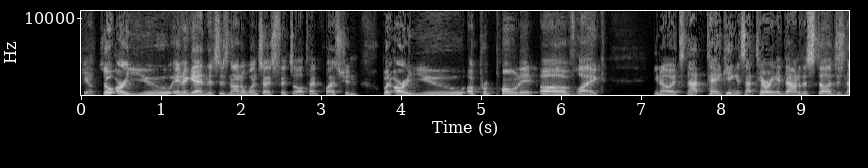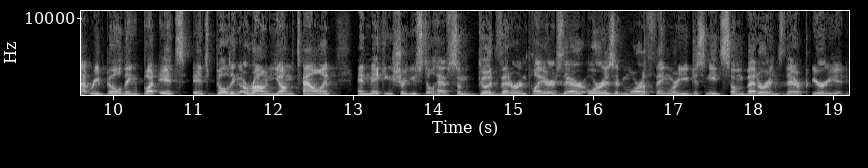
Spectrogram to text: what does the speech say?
Yep. So are you and again this is not a one size fits all type question but are you a proponent of like you know it's not tanking it's not tearing it down to the studs it's not rebuilding but it's it's building around young talent and making sure you still have some good veteran players there or is it more a thing where you just need some veterans there period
